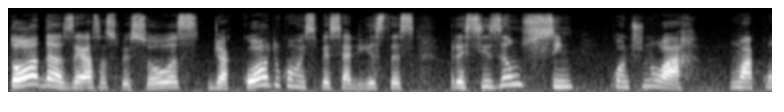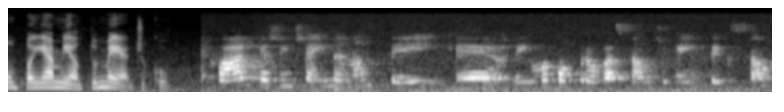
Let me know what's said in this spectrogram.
Todas essas pessoas, de acordo com especialistas, precisam sim continuar um acompanhamento médico. É claro que a gente ainda não tem é, nenhuma comprovação de reinfecção,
